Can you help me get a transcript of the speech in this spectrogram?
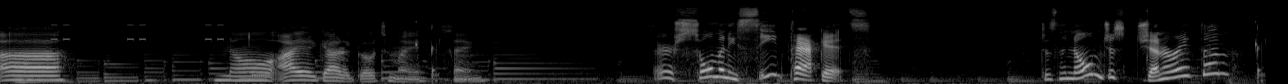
Uh. No, I gotta go to my thing. There are so many seed packets. Does the gnome just generate them?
